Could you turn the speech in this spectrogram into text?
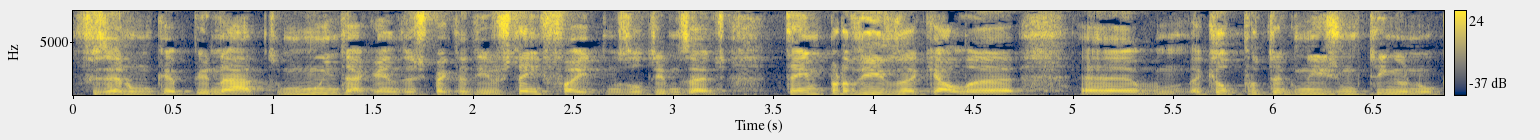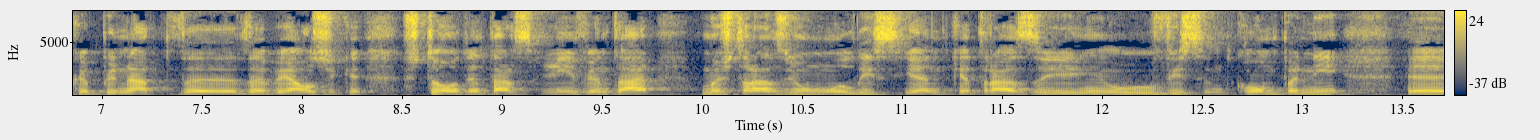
fizeram um campeonato muito aquém das expectativas, têm feito nos últimos anos, têm perdido aquela, uh, aquele protagonismo que tinham no campeonato da, da Bélgica, estão a tentar se reinventar, mas trazem um aliciante que é trazem o Vincent Company, eh,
